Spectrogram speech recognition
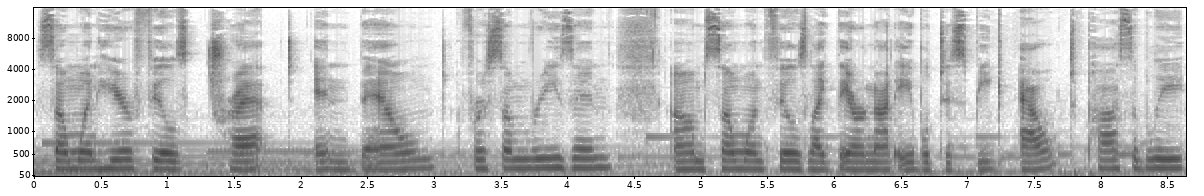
Someone here feels trapped and bound for some reason. Um, someone feels like they are not able to speak out, possibly,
